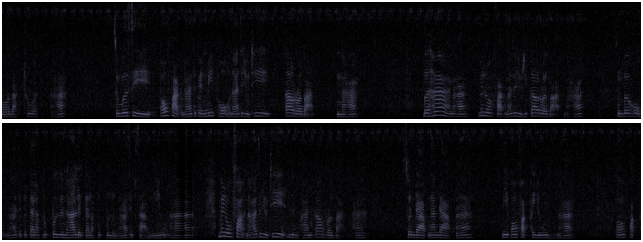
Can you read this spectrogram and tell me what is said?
ร้อยบาททวนนะคะส่วนเบอร์สี่เพราะฝักนะจะเป็นมีดพกนะจะอยู่ที่เก้าร้อยบาทนะคะ เบอร์ห้านะคะ ไม่รวมฝักนะจะอยู่ที่เก้าร้อยบาทนะคะ ส่วนเบอร์หกนะจะเป็นตลับลูกปืนนะคะเหล็กตลับลูกปืนนะคะสิบสามนิ้วนะคะ ไม่รวมฝักนะคะ จะอยู่ที่หนึ่งพันเก้าร้อยบาทนะคะส่วนดาบงานดาบนะคะมีพร้อมฝักพยุงนะคะ พร้อมฝักพ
